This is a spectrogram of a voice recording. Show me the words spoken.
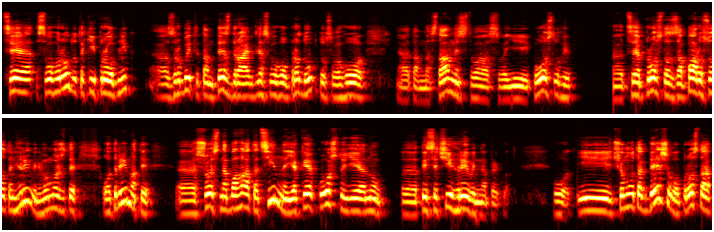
Це свого роду такий пробник, зробити там тест-драйв для свого продукту, свого там наставництва, своєї послуги. Е, Це просто за пару сотень гривень ви можете отримати е, щось набагато цінне, яке коштує ну, е, тисячі гривень, наприклад. От. І чому так дешево? Просто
